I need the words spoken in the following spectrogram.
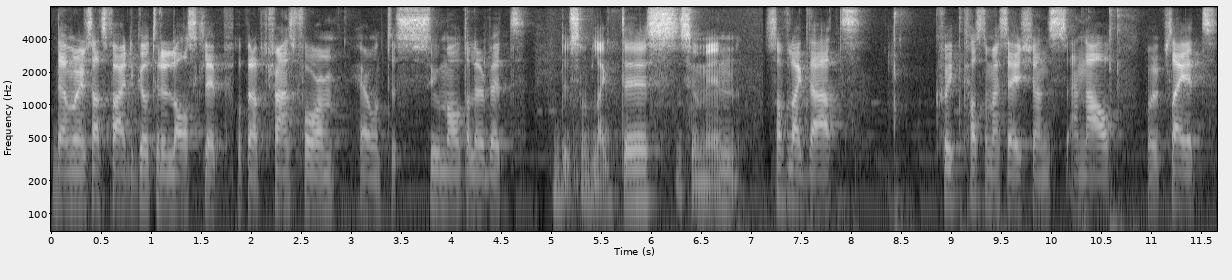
Then when you're satisfied, go to the last clip, open up transform. Here I want to zoom out a little bit, do something like this, zoom in, something like that. Quick customizations, and now when we play it,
